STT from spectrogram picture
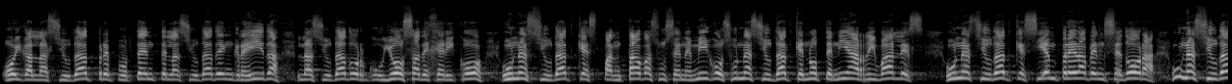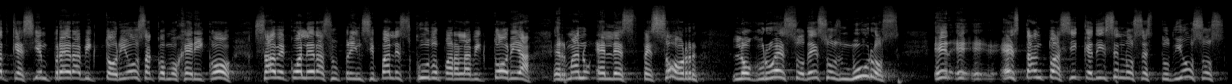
Oiga, la ciudad prepotente, la ciudad engreída, la ciudad orgullosa de Jericó, una ciudad que espantaba a sus enemigos, una ciudad que no tenía rivales, una ciudad que siempre era vencedora, una ciudad que siempre era victoriosa como Jericó. ¿Sabe cuál era su principal escudo para la victoria? Hermano, el espesor, lo grueso de esos muros. Eh, eh, eh, es tanto así que dicen los estudiosos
